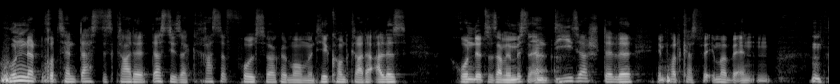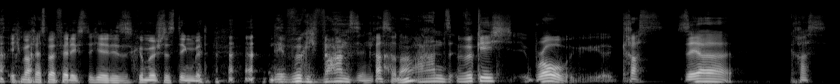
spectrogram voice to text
100% das ist gerade, das ist dieser krasse Full-Circle-Moment. Hier kommt gerade alles Runde zusammen. Wir müssen an dieser Stelle den Podcast für immer beenden. Ich mache jetzt bei Felix hier dieses gemischtes Ding mit. Nee, wirklich Wahnsinn. Krass, oder? Wahnsinn. Wirklich, Bro, krass. Sehr krass.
